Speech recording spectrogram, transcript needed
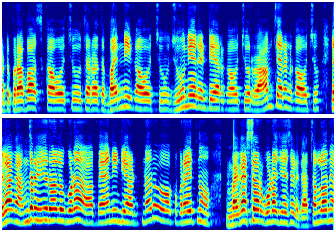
అటు ప్రభాస్ కావచ్చు తర్వాత బన్నీ కావచ్చు జూనియర్ ఎన్టీఆర్ కావచ్చు రామ్ చరణ్ కావచ్చు ఇలాగ అందరు హీరోలు కూడా ప్యాన్ ఇండియా అంటున్నారు. ఒక ప్రయత్నం మెగాస్టార్ కూడా చేశాడు. గతంలోనే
